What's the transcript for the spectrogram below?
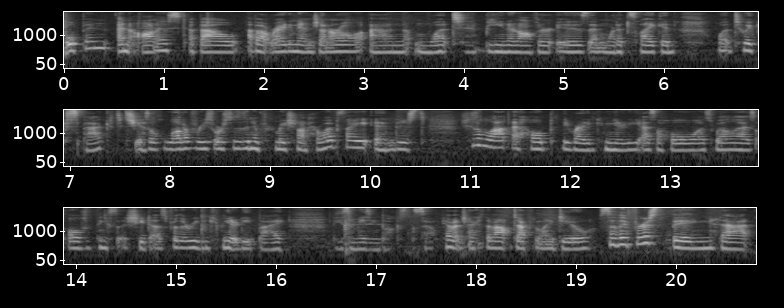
open and honest about about writing in general and what being an author is and what it's like and what to expect. She has a lot of resources and information on her website and just she has a lot to help the writing community as a whole as well as all the things that she does for the reading community by these amazing books. So if you haven't checked them out definitely do. So the first thing that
